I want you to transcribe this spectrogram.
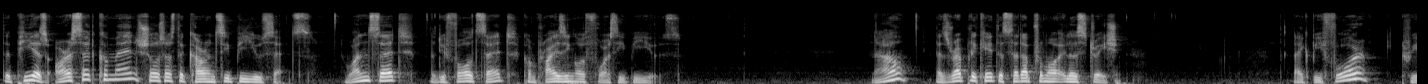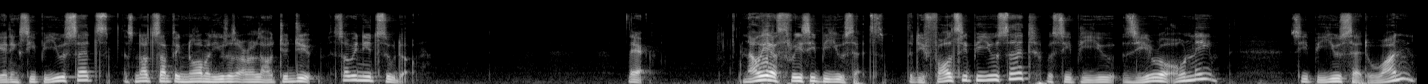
The psrset command shows us the current CPU sets. One set, the default set, comprising all four CPUs. Now, let's replicate the setup from our illustration. Like before, creating CPU sets is not something normal users are allowed to do, so we need sudo. There. Now we have three CPU sets the default CPU set with CPU 0 only, CPU set 1,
